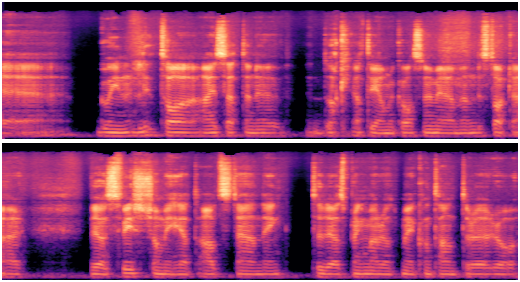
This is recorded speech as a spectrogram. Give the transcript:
eh, gå in, ta iSetter nu, dock att det är amerikanskt numera, men det startar här. Vi har Swish som är helt outstanding. Tidigare sprang man runt med kontanter och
